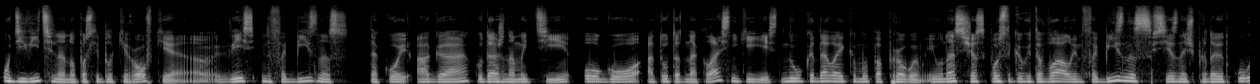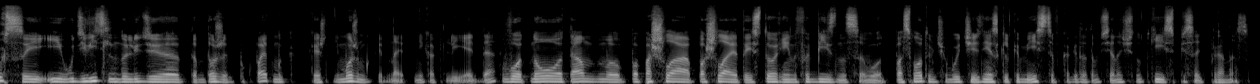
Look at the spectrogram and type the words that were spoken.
удивительно, но после блокировки а, весь инфобизнес такой, ага, куда же нам идти? Ого, а тут одноклассники есть. Ну-ка, давай-ка мы попробуем. И у нас сейчас после какой-то вал инфобизнес, все, значит, продают курсы, и удивительно, но люди там тоже покупают. Мы, конечно, не можем на это никак влиять, да? Вот, но там э, пошла, пошла эта история инфобизнеса, вот. Посмотрим, что будет через несколько месяцев, когда там все начнут кейс писать про нас.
